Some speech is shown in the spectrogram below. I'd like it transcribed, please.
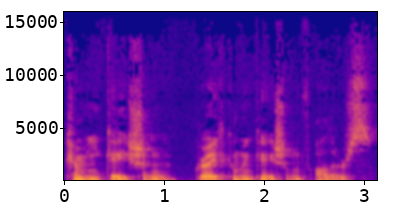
communication, great communication with others.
